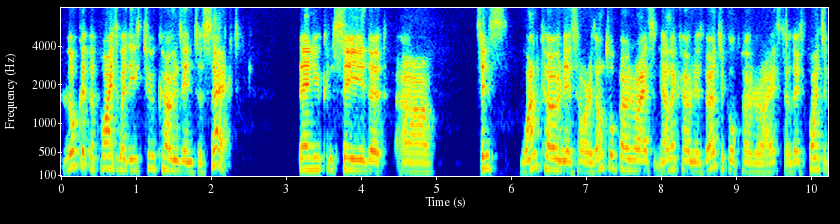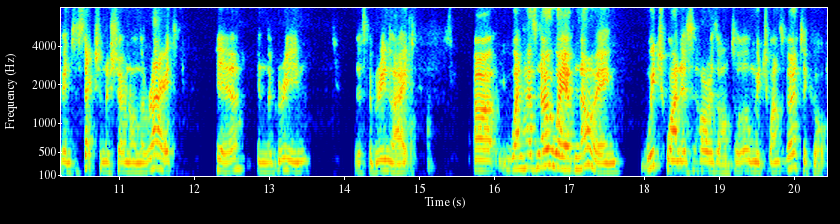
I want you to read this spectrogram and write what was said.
look at the points where these two cones intersect, then you can see that uh, since one cone is horizontal polarized and the other cone is vertical polarized, so those points of intersection are shown on the right here in the green, this the green light, uh, one has no way of knowing which one is horizontal and which one's vertical.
